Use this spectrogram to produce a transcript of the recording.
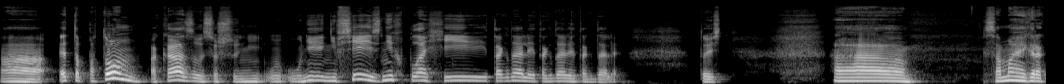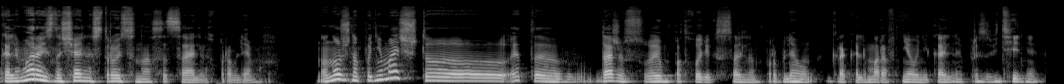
А, это потом оказывается, что не, у, у не, не все из них плохие и так далее, и так далее, и так далее. То есть а, сама игра кальмара изначально строится на социальных проблемах. Но нужно понимать, что это даже в своем подходе к социальным проблемам игра кальмаров не уникальное произведение.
